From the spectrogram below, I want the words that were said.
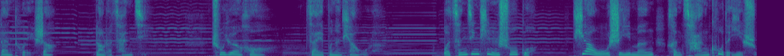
但腿上落了残疾。出院后再也不能跳舞了。我曾经听人说过，跳舞是一门很残酷的艺术，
